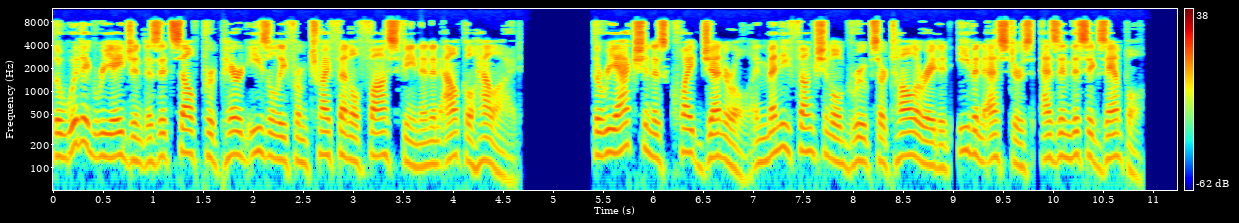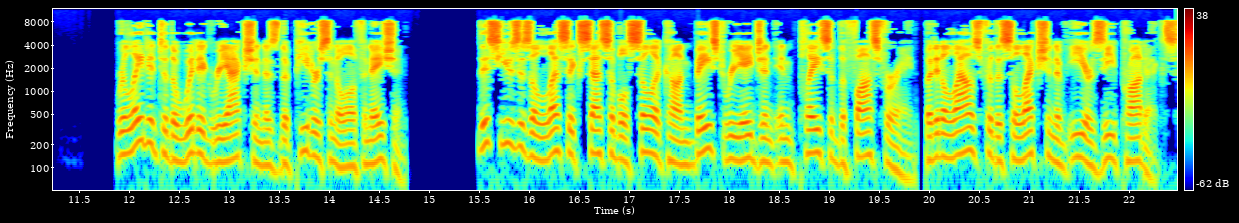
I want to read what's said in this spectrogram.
The Wittig reagent is itself prepared easily from triphenylphosphine and an alkyl halide. The reaction is quite general and many functional groups are tolerated, even esters, as in this example. Related to the Wittig reaction is the Peterson olefination. This uses a less accessible silicon-based reagent in place of the phosphorane, but it allows for the selection of E or Z products.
